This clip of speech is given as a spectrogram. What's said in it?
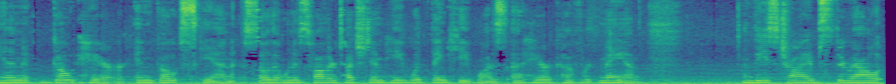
in goat hair, in goat skin, so that when his father touched him, he would think he was a hair covered man. And these tribes throughout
